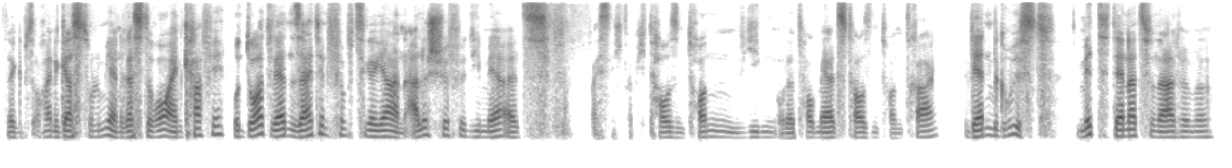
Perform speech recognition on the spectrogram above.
da gibt es auch eine Gastronomie, ein Restaurant, ein Café. Und dort werden seit den 50er Jahren alle Schiffe, die mehr als, weiß nicht, glaube ich, 1000 Tonnen wiegen oder mehr als 1000 Tonnen tragen, werden begrüßt mit der Nationalhymne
